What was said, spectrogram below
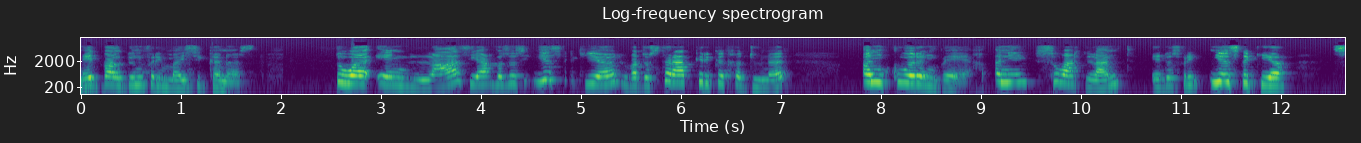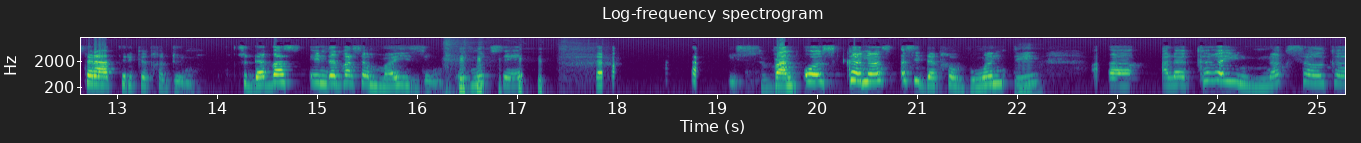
netbal doen vir die meisiekinders. So en laas jaar was ons eerste keer wat ons straatkriket gedoen het in Koringberg in die Swartland het ons vir die eerste keer straatkriket gedoen. So dit was en dit was amazing. Ek moet sê dat is want ons kinders is dit gewoond die mm. uh, hulle kry niks sulke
